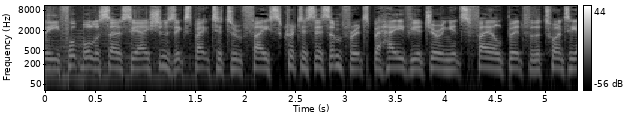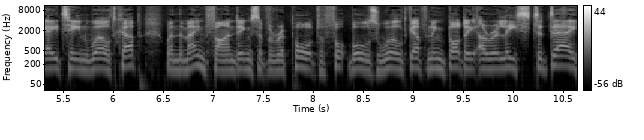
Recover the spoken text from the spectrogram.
The Football Association is expected to face criticism for its behaviour during its failed bid for the 2018 World Cup when the main findings of a report for football's world governing body are released today.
